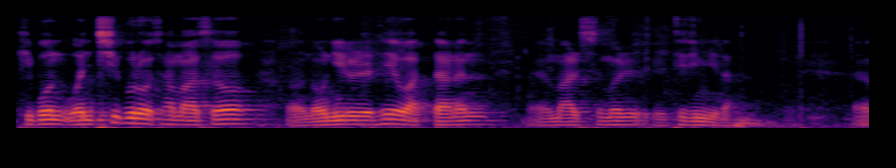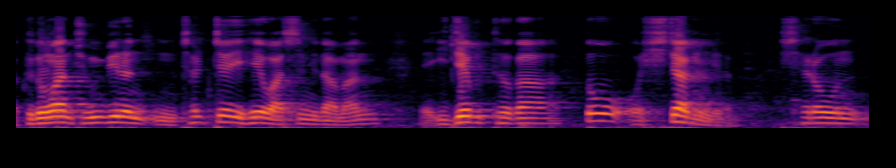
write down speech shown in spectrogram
기본 원칙으로 삼아서 어, 논의를 해왔다는 에, 말씀을 드립니다. 어, 그동안 준비는 음, 철저히 해왔습니다만 에, 이제부터가 또 시작입니다. 새로운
